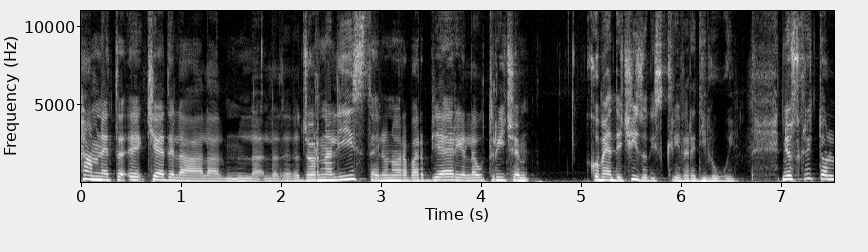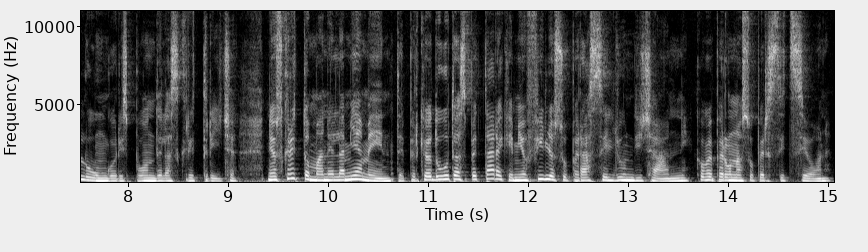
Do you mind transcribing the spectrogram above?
Hamnet eh, chiede la, la, la, la giornalista Eleonora Barbieri all'autrice come ha deciso di scrivere di lui. Ne ho scritto a lungo, risponde la scrittrice. Ne ho scritto ma nella mia mente, perché ho dovuto aspettare che mio figlio superasse gli undici anni, come per una superstizione.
